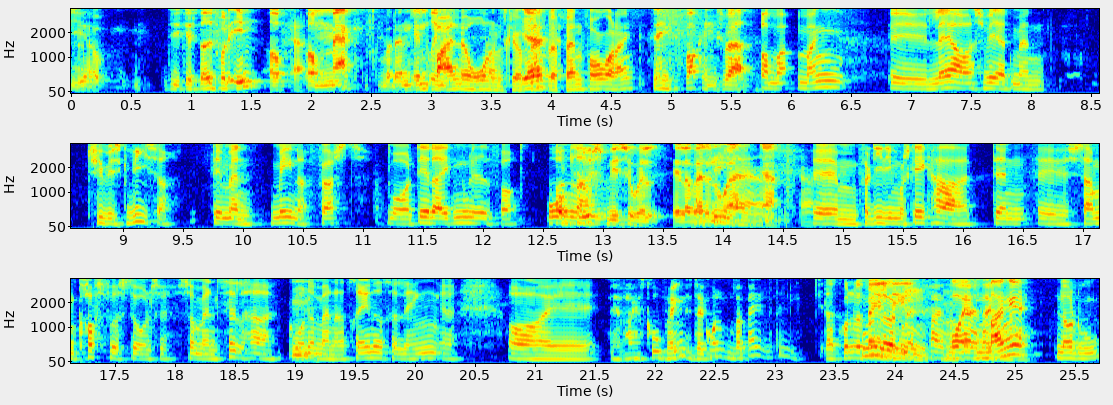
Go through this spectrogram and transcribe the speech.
De, har, jo- de skal stadig få det ind og, Ja. og mærke, hvordan ændringen... Spejlneuronerne skal jo Ja. fatte, hvad fanden foregår der, ikke? Det er fucking svært. Og ma- mange øh, lærer også ved, at man typisk viser det, man mener først, hvor det er der ikke mulighed for Ord plus visuel, eller hvad det nu er. Præcis. Ja. ja. Øhm, fordi de måske ikke har den øh, samme kropsforståelse, som man selv har, grundet Mm. man har trænet så længe. Og øh, Det er faktisk god pointe. Det er kun den verbale del. Der er kun verbal udelukkende, delen. faktisk hvor mange, del. når du,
